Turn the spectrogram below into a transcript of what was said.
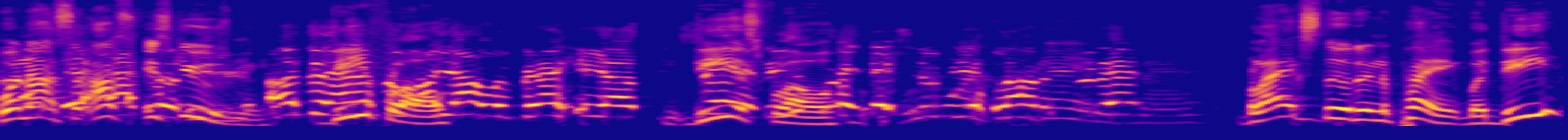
Well, not. I'm, excuse me. I'm D asking flow. y'all abandoning y'all. D is flow. They be allowed to do that. Black stood in the paint, but D,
